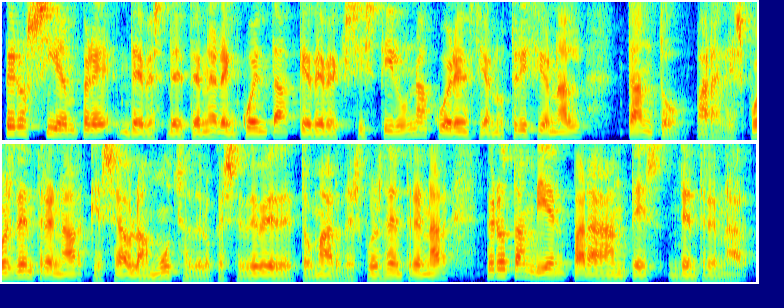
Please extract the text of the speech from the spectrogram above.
pero siempre debes de tener en cuenta que debe existir una coherencia nutricional tanto para después de entrenar, que se habla mucho de lo que se debe de tomar después de entrenar, pero también para antes de entrenar.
